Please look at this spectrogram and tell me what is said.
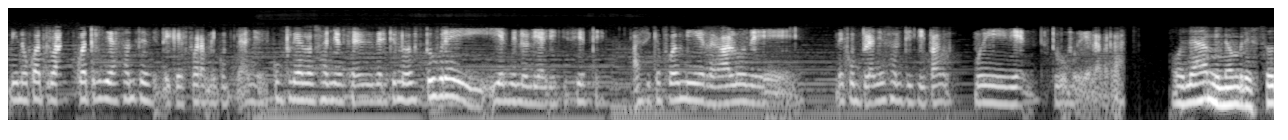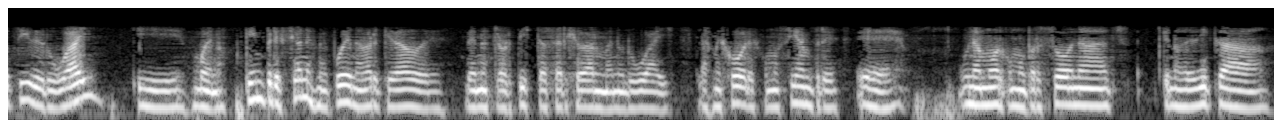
vino cuatro, cuatro días antes de que fuera mi cumpleaños. Cumplía dos años el 21 de octubre y, y él vino el día 17. Así que fue mi regalo de, de cumpleaños anticipado. Muy bien, estuvo muy bien, la verdad. Hola, mi nombre es Soti de Uruguay y bueno, qué impresiones me pueden haber quedado de, nuestro artista Sergio Dalma en Uruguay. Las mejores, como siempre, eh, un amor como persona, que nos dedica,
